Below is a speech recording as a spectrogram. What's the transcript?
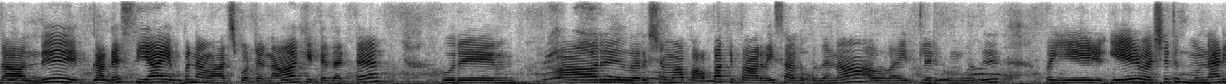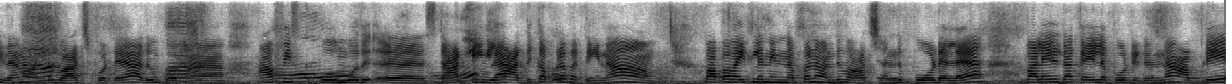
நான் வந்து கடைசியாக எப்போ நான் வாட்ச் போட்டேன்னா கிட்டத்தட்ட ஒரு ஆறு வருஷமாக பாப்பாக்கு இப்போ ஆறு வயசு ஆக போகுதுன்னா அவள் வயிற்றில் இருக்கும்போது இப்போ ஏழு ஏழு வருஷத்துக்கு முன்னாடி தான் நான் வந்து வாட்ச் போட்டேன். அதுவும் ஆஃபீஸ்க்கு போகும்போது ஸ்டார்டிங்கில் அதுக்கப்புறம் பார்த்தீங்கன்னா பாப்பா வயிற்றில் நின்னப்போ நான் வந்து வாட்ச் வந்து போடலை. வளையல் தான் கையில் போட்டுட்டு இருந்தேன். அப்படியே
